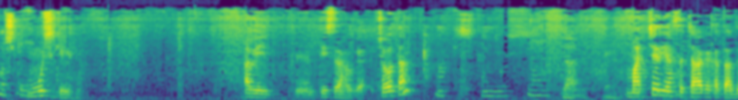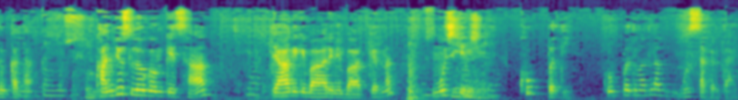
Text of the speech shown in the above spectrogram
मुश्किल है। मुश्किल है। अभी तीसरा हो गया। चौथा कंजूस या त्याग मच्छर चाग कथा दुख कथा कंजूस लोगों के साथ त्याग के बारे में बात करना मुश्किल है। खूबपति खूबपति मतलब गुस्सा करता है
